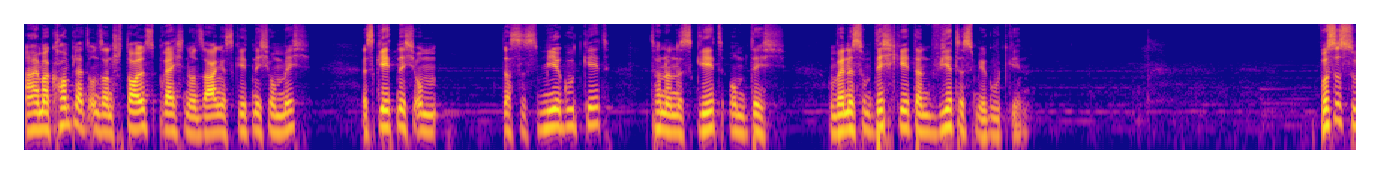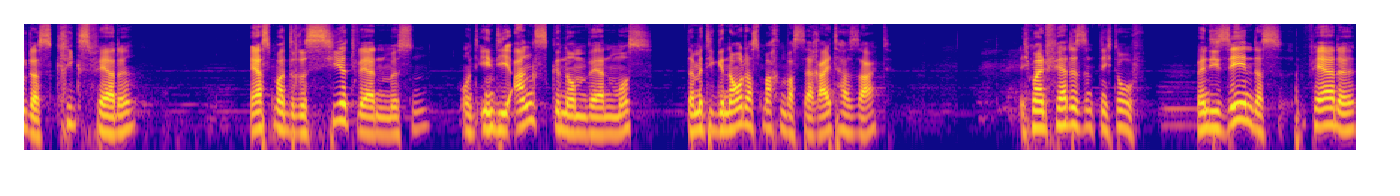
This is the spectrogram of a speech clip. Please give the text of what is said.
einmal komplett unseren Stolz brechen und sagen, es geht nicht um mich, es geht nicht um, dass es mir gut geht, sondern es geht um dich. Und wenn es um dich geht, dann wird es mir gut gehen. Wusstest du, dass Kriegspferde erstmal dressiert werden müssen und ihnen die Angst genommen werden muss, damit die genau das machen, was der Reiter sagt? Ich meine, Pferde sind nicht doof. Wenn die sehen, dass Pferde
